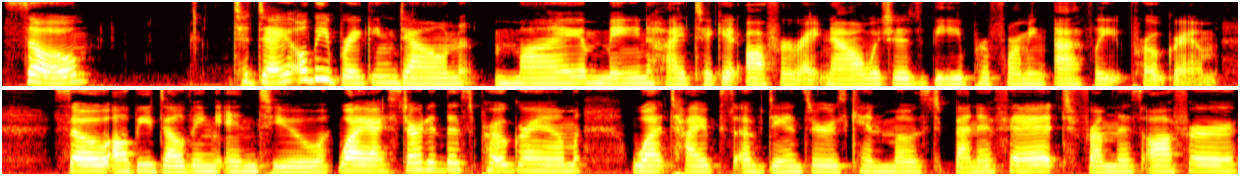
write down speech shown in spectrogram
So, today I'll be breaking down my main high ticket offer right now, which is the Performing Athlete Program. So, I'll be delving into why I started this program, what types of dancers can most benefit from this offer,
